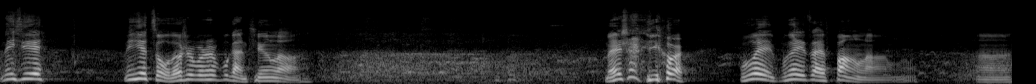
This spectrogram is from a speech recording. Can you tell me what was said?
那些那些走的是不是不敢听了？没事一会儿。不会，不会再放了，嗯。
